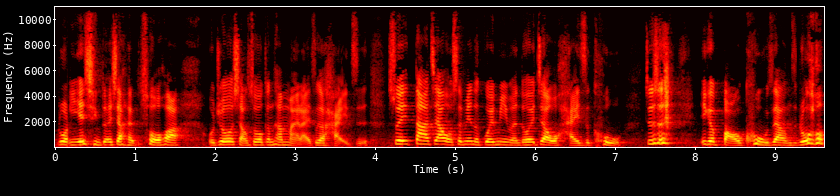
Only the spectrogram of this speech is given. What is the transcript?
如果一夜情对象还不错的话。”我就想说跟他买来这个孩子，所以大家我身边的闺蜜们都会叫我孩子库，就是一个宝库这样子。如果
